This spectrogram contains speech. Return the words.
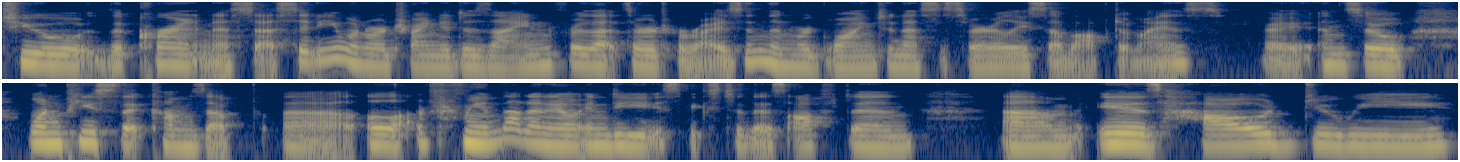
to the current necessity when we're trying to design for that third horizon, then we're going to necessarily sub-optimize, right? And so one piece that comes up uh, a lot for me, and that I know Indy speaks to this often, um, is how do we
